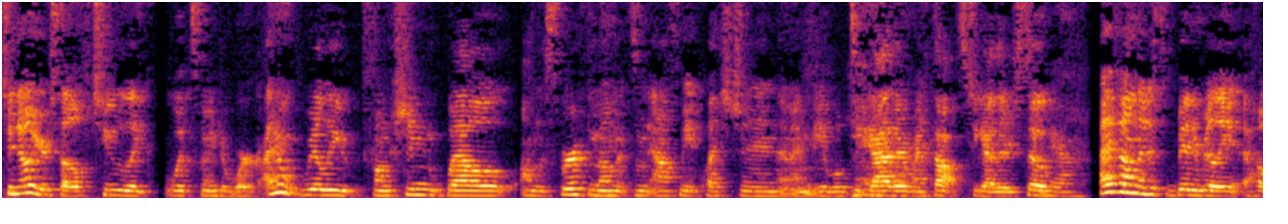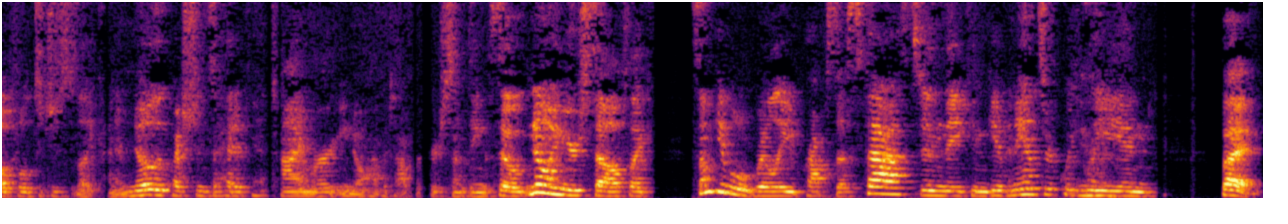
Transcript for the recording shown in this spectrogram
to know yourself too, like what's going to work. I don't really function well on the spur of the moment. Someone asks me a question, and I'm able to Yeah. gather my thoughts together. So Yeah. I found that it's been really helpful to just like kind of know the questions ahead of time, or you know have a topic or something. So knowing yourself, like some people really process fast and they can give an answer quickly, and but.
